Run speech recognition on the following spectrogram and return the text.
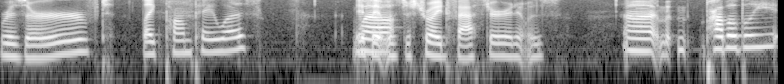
reserved like Pompeii was. If it was destroyed faster and it was Uh, probably,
